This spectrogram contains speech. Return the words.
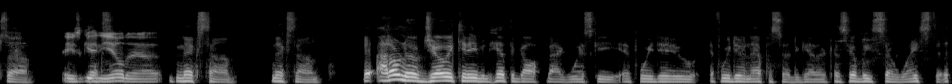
So He's getting Next- yelled at. next time, next time. I- I don't know if Joey can even hit the golf bag whiskey if we do if we do an episode together because he'll be so wasted.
